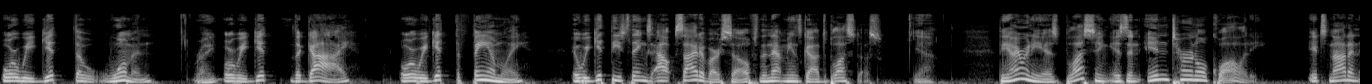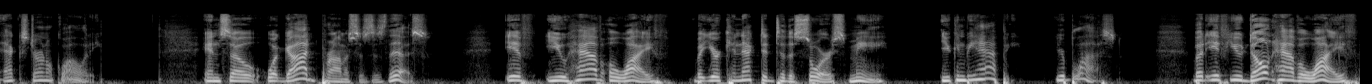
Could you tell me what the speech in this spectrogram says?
or we get the woman, right, or we get the guy, or we get the family, and we get these things outside of ourselves, then that means God's blessed us. Yeah. The irony is, blessing is an internal quality. It's not an external quality. And so, what God promises is this if you have a wife, but you're connected to the source, me, you can be happy. You're blessed. But if you don't have a wife,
